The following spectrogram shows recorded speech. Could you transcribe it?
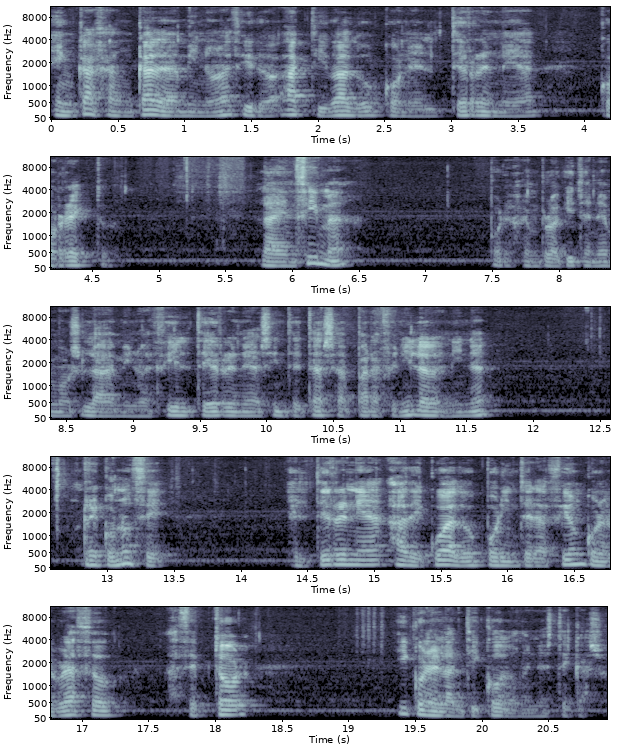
encajan cada aminoácido activado con el tRNA correcto. La enzima, por ejemplo aquí tenemos la aminoacil tRNA sintetasa para fenilalanina, reconoce el tRNA adecuado por interacción con el brazo aceptor y con el anticodón en este caso.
